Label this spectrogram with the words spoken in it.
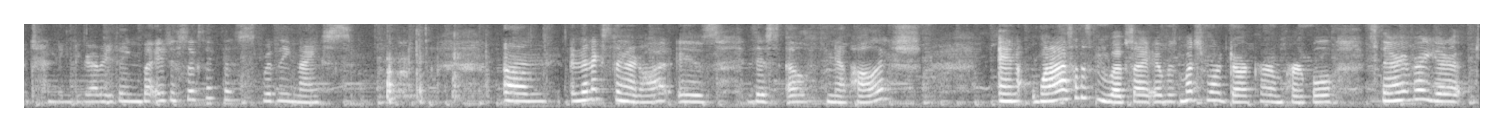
intending to grab anything. But it just looks like this. Really nice. Um, and the next thing I got is this e.l.f. nail polish. And when I saw this on the website, it was much more darker and purple. So they aren't very good at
